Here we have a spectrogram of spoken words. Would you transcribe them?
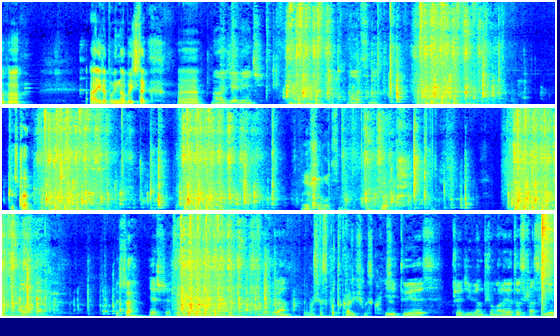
Aha. A ile powinno być? Tak. E, No, 9. Mocniej. jeszcze? Jeszcze mocniej. No. O tak, Jeszcze? jeszcze. Dobra. Chyba się spotkaliśmy z końcem. I tu jest przed dziewiątką, ale ja to skasuję.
